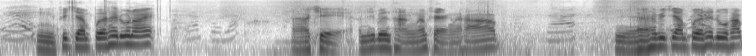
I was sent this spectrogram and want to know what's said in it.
ตัวอืมพี่แจมเปิดให้ดูหน่อยแล้วปวดแล้วอ่าโอเค อันนี้เป็นถังน้ำแข็งนะครับนะนี่ให้พี่แจมเปิดให้ดูครับ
